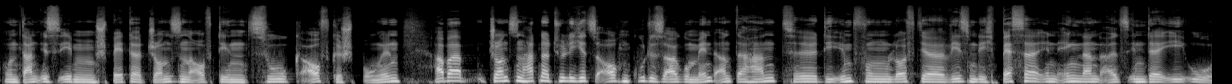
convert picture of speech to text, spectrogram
Und dann ist eben später Johnson auf den Zug aufgesprungen. Aber Johnson hat natürlich jetzt auch ein gutes Argument an der Hand. Äh, die Impfung läuft ja wesentlich besser in England als in der EU.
